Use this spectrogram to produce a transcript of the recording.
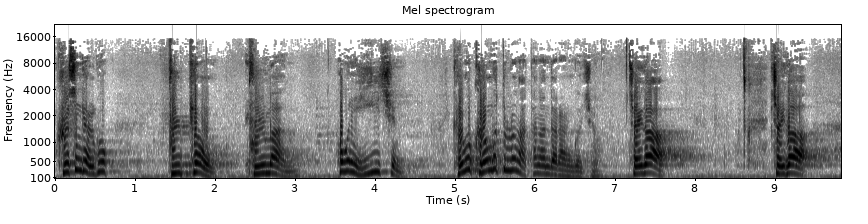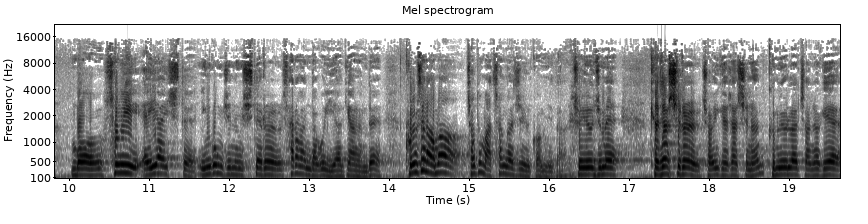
그것은 결국 불평, 불만, 혹은 이기심, 결국 그런 것들로 나타난다라는 거죠. 저희가 저희가 뭐 소위 AI 시대, 인공지능 시대를 살아간다고 이야기하는데 그것은 아마 저도 마찬가지일 겁니다. 저희 요즘에 겨자씨를 저희 겨자씨는 금요일 날 저녁에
